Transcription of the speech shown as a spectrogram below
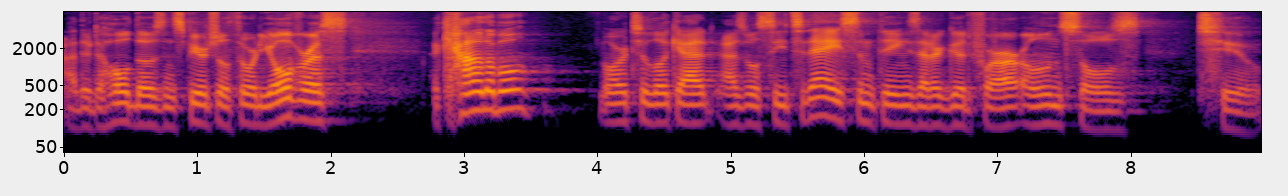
either to hold those in spiritual authority over us accountable or to look at, as we'll see today, some things that are good for our own souls too.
